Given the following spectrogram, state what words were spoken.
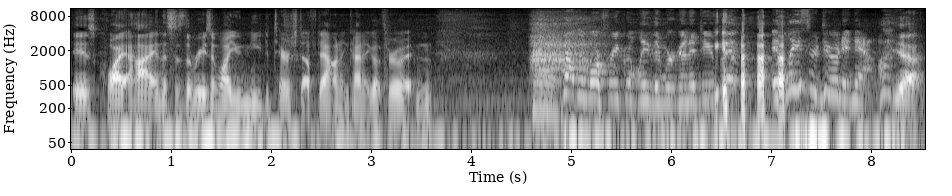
is quite high. And this is the reason why you need to tear stuff down and kind of go through it. And Probably more frequently than we're gonna do, but at least we're doing it now. yeah.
